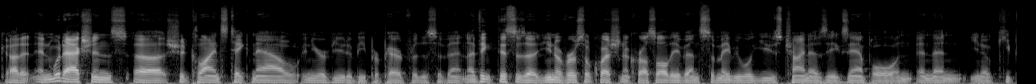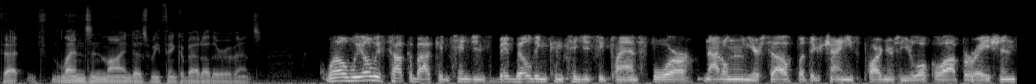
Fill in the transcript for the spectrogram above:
Got it. And what actions uh, should clients take now, in your view, to be prepared for this event? And I think this is a universal question across all the events. So maybe we'll use China as the example, and, and then you know keep that lens in mind as we think about other events. Well, we always talk about contingency, building contingency plans for not only yourself, but your Chinese partners and your local operations,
